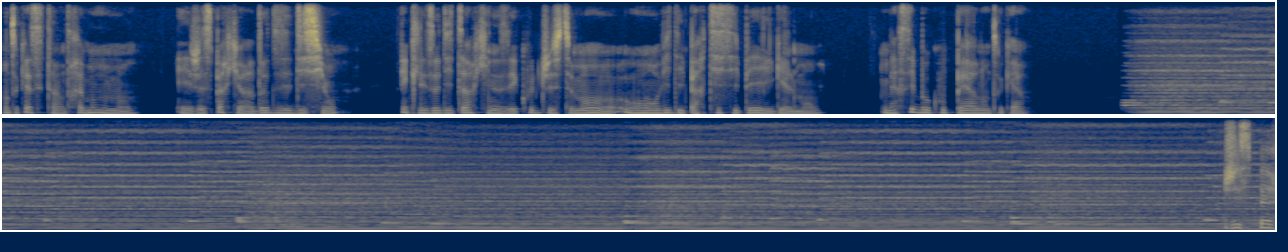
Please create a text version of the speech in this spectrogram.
En tout cas, c'était un très bon moment. Et j'espère qu'il y aura d'autres éditions et que les auditeurs qui nous écoutent justement auront envie d'y participer également. Merci beaucoup Perle en tout cas. J'espère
